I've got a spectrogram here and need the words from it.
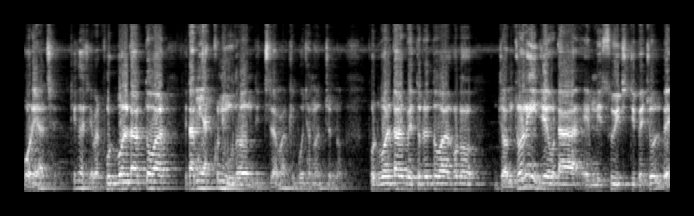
পড়ে আছে, ঠিক আছে? এবার ফুটবলটার তো আর এটা আমি এক্ষুনি উদাহরণ দিচ্ছিলাম আর কি বোঝানোর জন্য। ফুটবলটার ভেতরে তো আর কোনো যন্ত্র নেই যে ওটা এমনি সুইচ টিপে চলবে?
